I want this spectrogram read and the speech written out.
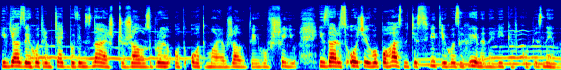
і в'язи його тремтять, бо він знає, що жало зброї от-от має вжалити його в шию, і зараз очі його погаснуть, і світ його згине навіки вкупі з ними.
